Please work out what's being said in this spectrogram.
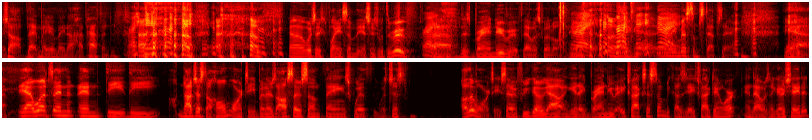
shop. That may or may not have happened. right? right. uh, which explains some of the issues with the roof. Right. Uh, this brand new roof that was put on. you know? Right, Like, right, yeah, yeah, right. They missed some steps there. yeah. Yeah. What's and and the the not just a home warranty, but there's also some things with with just other warranties. So if you go out and get a brand new HVAC system because the HVAC didn't work and that was negotiated,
